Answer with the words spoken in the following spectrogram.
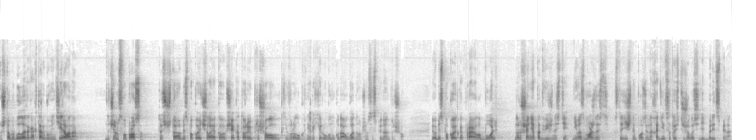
чтобы было это как-то аргументировано, начнем с вопроса. То есть что беспокоит человека вообще, который пришел к неврологу, к нейрохирургу, ну куда угодно, в общем, со спиной он пришел. Его беспокоит, как правило, боль, нарушение подвижности, невозможность в статичной позе находиться, то есть тяжело сидеть, болит спина.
